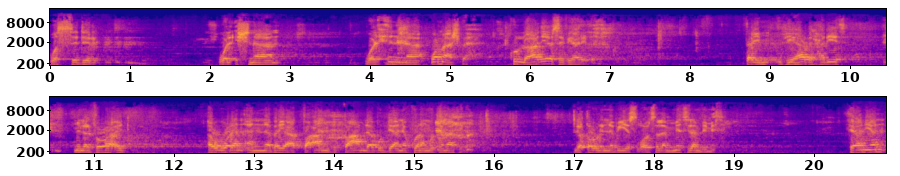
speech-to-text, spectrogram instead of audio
والسدر والإشنان والحنة وما أشبهه. كل هذه ليس فيها ربا. طيب في هذا الحديث من الفوائد أولا أن بيع الطعام في الطعام لا بد أن يكون متماثلا لقول النبي صلى الله عليه وسلم مثلا بمثل. ثانيا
